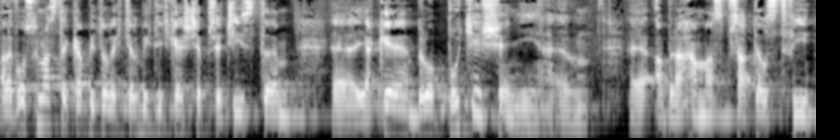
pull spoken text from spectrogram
Ale v 18. kapitole chtěl bych teďka ještě přečíst, eh, jaké bylo potěšení Abrahama z přátelství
